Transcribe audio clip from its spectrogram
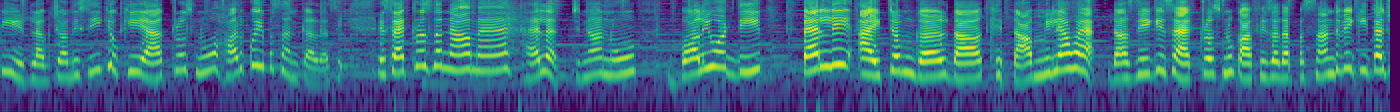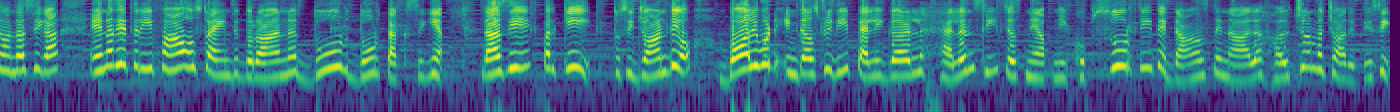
ਭੀੜ ਲੱਗ ਜਾਂਦੀ ਸੀ ਕਿਉਂਕਿ ਐਕਟਰਸ ਨੂੰ ਹਰ ਕੋਈ ਪਸੰਦ ਕਰਦਾ ਸੀ। ਇਸ ਐਕਟਰੈਸ ਦਾ ਨਾਮ ਹੈ ਹੈਲਨ ਜਿਨ੍ਹਾਂ ਨੂੰ ਬਾਲੀਵੁੱਡ ਦੀ ਪਹਿਲੀ ਆਈਟਮ ਗਰਲ ਦਾ ਖਿਤਾਬ ਮਿਲਿਆ ਹੋਇਆ। ਦੱਸ ਦਈਏ ਕਿ ਇਸ ਐਕਟਰੈਸ ਨੂੰ ਕਾਫੀ ਜ਼ਿਆਦਾ ਪਸੰਦ ਵੀ ਕੀਤਾ ਜਾਂਦਾ ਸੀਗਾ। ਇਹਨਾਂ ਦੀਆਂ ਤਾਰੀਫਾਂ ਉਸ ਟਾਈਮ ਦੇ ਦੌਰਾਨ ਦੂਰ ਦੂਰ ਤੱਕ ਸੀਗੀਆਂ। ਦੱਸ ਦਈਏ ਪਰ ਕੀ ਤੁਸੀਂ ਜਾਣਦੇ ਹੋ ਬਾਲੀਵੁੱਡ ਇੰਡਸਟਰੀ ਦੀ ਪਹਿਲੀ ਗਰਲ ਹੈਲਨ ਸੀ ਜਿਸ ਨੇ ਆਪਣੀ ਖੂਬਸੂਰਤੀ ਤੇ ਡਾਂਸ ਦੇ ਨਾਲ ਹਲਚਲ ਮਚਾ ਦਿੱਤੀ ਸੀ।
